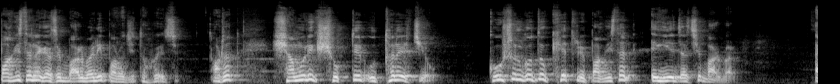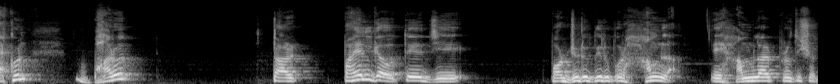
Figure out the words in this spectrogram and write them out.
পাকিস্তানের কাছে বারবারই পরাজিত হয়েছে। অর্থাৎ সামরিক শক্তির উত্থানের চেয়েও কৌশলগত ক্ষেত্রে পাকিস্তান এগিয়ে যাচ্ছে বারবার। এখন ভারত তার পাহেলগাঁওতে যে পর্যটকদের উপর হামলা, এই হামলার প্রতিশোধ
